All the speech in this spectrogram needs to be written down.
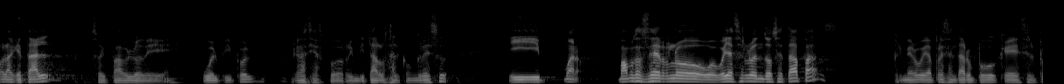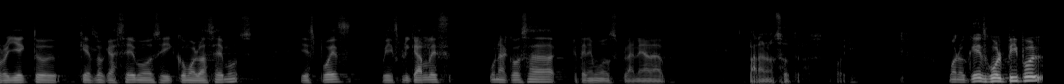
Hola, ¿qué tal? Soy Pablo de Well People. Gracias por invitarnos al Congreso. Y bueno, vamos a hacerlo, voy a hacerlo en dos etapas. Primero voy a presentar un poco qué es el proyecto, qué es lo que hacemos y cómo lo hacemos. Y después voy a explicarles una cosa que tenemos planeada para nosotros hoy. Bueno, ¿qué es World People?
